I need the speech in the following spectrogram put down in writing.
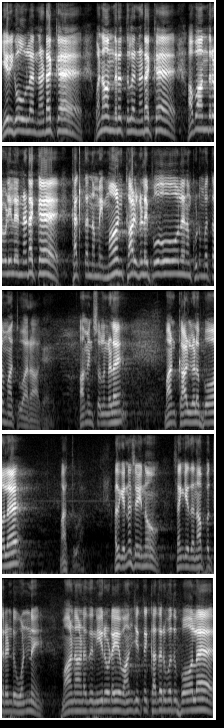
எரிகோவில் நடக்க வனாந்தரத்தில் நடக்க அவாந்தர வழியில் நடக்க கத்த நம்மை மான் கால்களைப் போல நம் குடும்பத்தை மாற்றுவாராக. ஆமீன் சொல்லுங்களேன். மான் கால்களை போல மாற்றுவார். அதுக்கு என்ன செய்யணும்? சங்கீத நாற்பத்தி ரெண்டு ஒன்று மானானது நீரோடைய வாஞ்சித்து கதறுவது போல.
